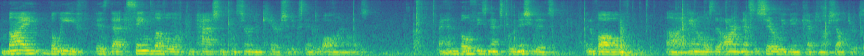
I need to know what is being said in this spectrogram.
My belief is that same level of compassion, concern, and care should extend to all animals. And both these next two initiatives involve uh, animals that aren't necessarily being kept in our shelters.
